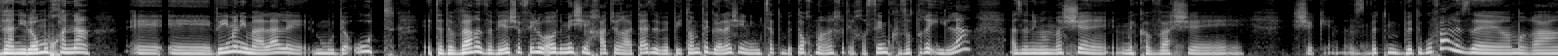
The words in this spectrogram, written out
ואני לא מוכנה. אה, אה, ואם אני מעלה למודעות את הדבר הזה, ויש אפילו עוד מישהי אחת שראתה את זה, ופתאום תגלה שהיא נמצאת בתוך מערכת יחסים כזאת רעילה, אז אני ממש אה, מקווה ש... שכן. אז בתגובה לזה אמרה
